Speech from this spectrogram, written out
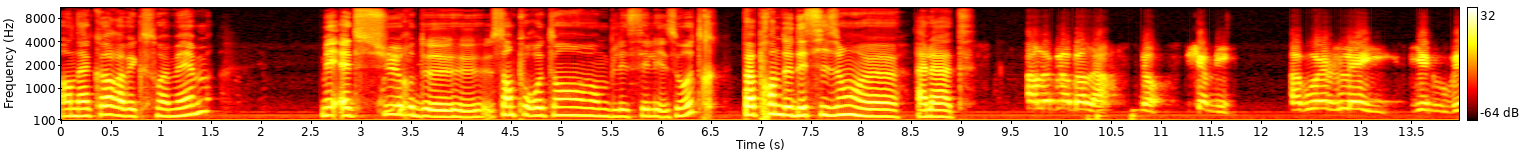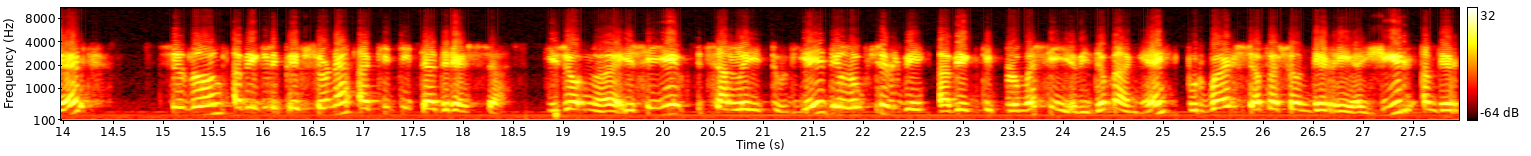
en accord avec soi-même, mais être sûr de, sans pour autant blesser les autres, pas prendre de décision euh, à la hâte. À la babala, non, jamais. Avoir l'œil bien ouvert, selon avec les personnes à qui tu t'adresses. Ils ont essayé, sans l'étudier, de l'observer avec diplomatie, évidemment, hein, pour voir sa façon de réagir envers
